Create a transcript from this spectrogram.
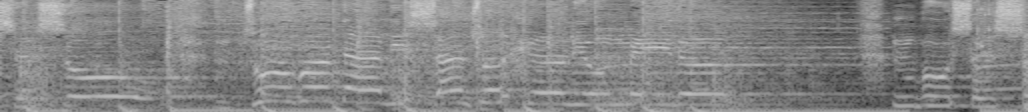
伸手。祖国大地山川河流，美得不胜收。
